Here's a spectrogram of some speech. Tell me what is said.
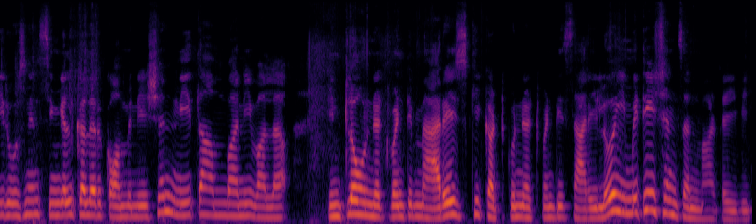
ఈ రోజు నేను single colour combination Nita Ambani వాళ్ళ ఇంట్లో ఉన్నటువంటి మ్యారేజ్కి కట్టుకున్నటువంటి శారీలో ఇమిటేషన్స్ అనమాట ఇవి.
